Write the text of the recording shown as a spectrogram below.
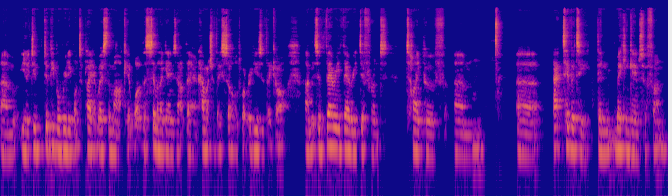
Um, you know, do, do people really want to play it? Where's the market? What are the similar games out there, and how much have they sold? What reviews have they got? Um, it's a very very different type of um, uh, activity than making games for fun.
